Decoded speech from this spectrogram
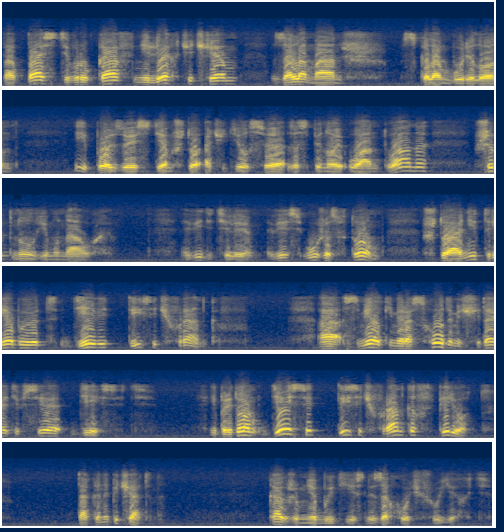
«Попасть в рукав не легче, чем за ла-манш», — скаламбурил он, — и, пользуясь тем, что очутился за спиной у Антуана, шепнул ему на ухо. «Видите ли, весь ужас в том, что они требуют девять тысяч франков, а с мелкими расходами считаете все десять. И притом десять тысяч франков вперед. Так и напечатано. Как же мне быть, если захочешь уехать?»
